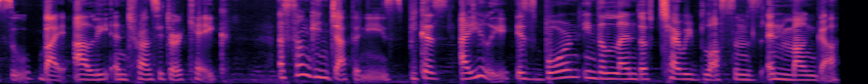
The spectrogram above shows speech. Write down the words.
was Dansu by Ali and Transitor Cake. A song in Japanese because Aili is born in the land of cherry blossoms and manga.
